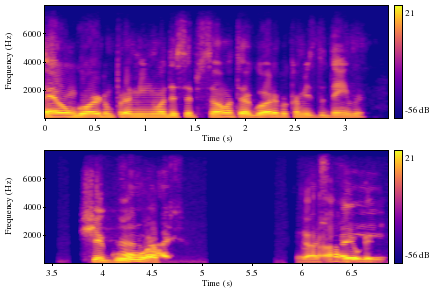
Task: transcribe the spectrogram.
Aaron Gordon para mim uma decepção até agora com a camisa do Denver. Chegou ah, a acho. Eu acho ah, que eu...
